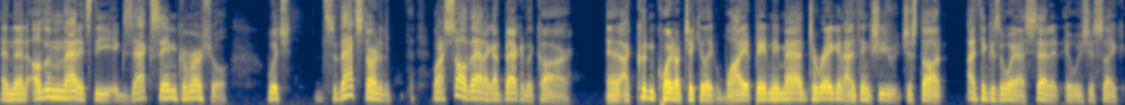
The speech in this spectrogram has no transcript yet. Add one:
And then other than that, it's the exact same commercial, which so that started when I saw that, I got back into the car and I couldn't quite articulate why it made me mad to Reagan. I think she just thought I think is the way I said it. It was just like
